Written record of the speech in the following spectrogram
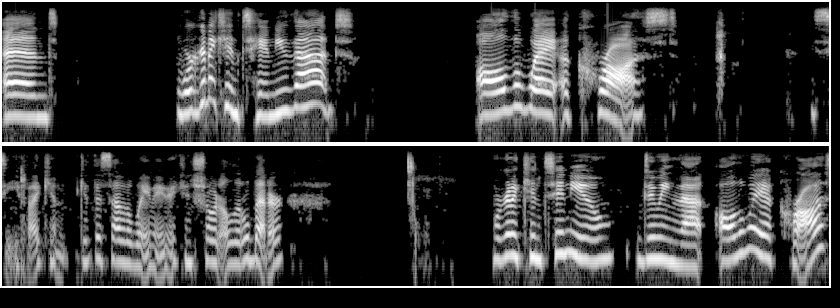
And we're going to continue that all the way across. Me see if I can get this out of the way. Maybe I can show it a little better. We're going to continue doing that all the way across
